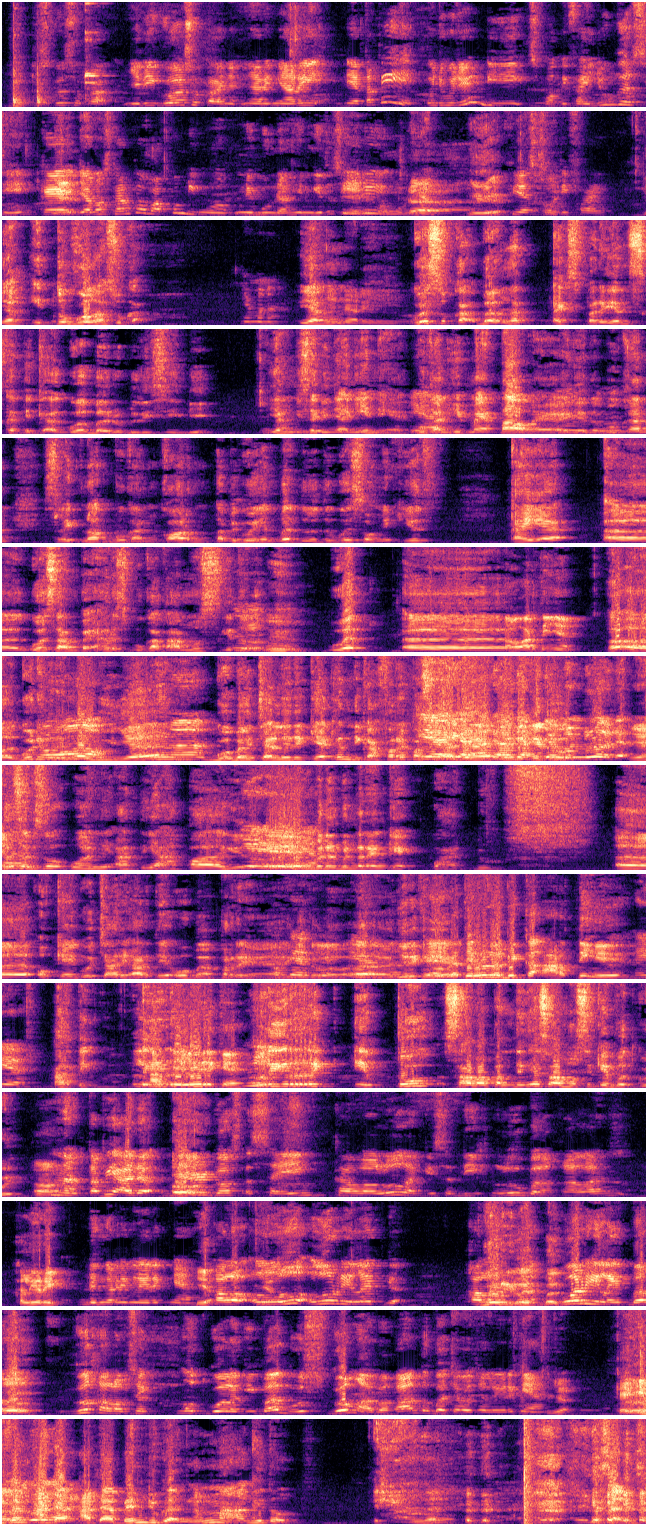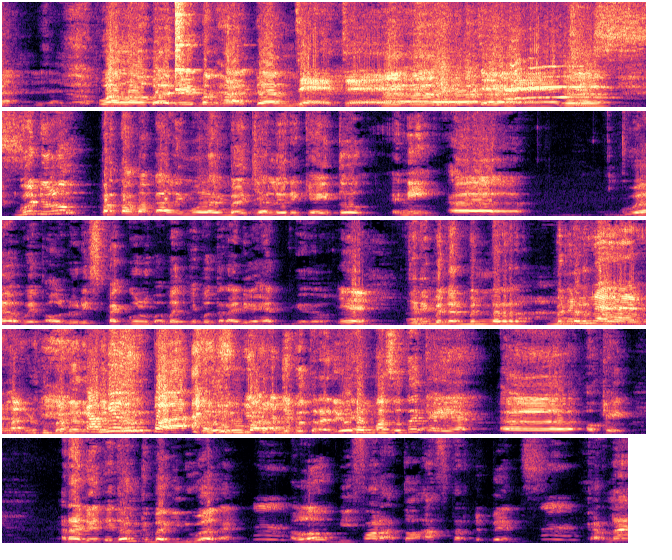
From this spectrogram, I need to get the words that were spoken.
Terus gue suka jadi gue suka ny- nyari-nyari ya tapi ujung-ujungnya di Spotify juga sih kayak Iya. zaman sekarang tuh apa pun dimundahin gitu sih Iya, ini dipermudah. Iya. via Spotify Yang itu gue nggak suka. yang mana Yang Yang dari gue suka banget experience ketika gue baru beli CD yang bisa dinyanyiin ya, Iya. bukan hip metal ya Hmm. gitu, bukan Slipknot, bukan Korn, tapi gue inget banget dulu tuh gue Sonic Youth kayak eh, gue sampai harus buka kamus gitu loh Hmm. buat eh Tahu artinya? gue dengerin Oh. lagunya, Nah. gue baca liriknya kan di covernya pasti iya ada, iya ada ada liriknya tuh. zaman dulu ada Iya. Terus habis itu wah ini artinya apa gitu. Iya, iya, yang iya. bener-bener yang kayak waduh. eh oke gue cari artinya oh baper ya Oke, gitu oke, loh. iya. Eh, jadi Oh, kayak berarti lu lebih ke arti ya? iya arti Arti lirik, lirik ya? lirik itu sama pentingnya sama musiknya buat gue. Oh, nah tapi ada Oh. there goes a saying kalau lu lagi sedih lu bakalan ke lirik. dengerin liriknya Iya. kalau Iya. lu lu relate gak kalau Gue relate banget. gue relate banget Oh. gue kalau misalnya mood gue lagi bagus gue nggak bakalan tuh baca baca liriknya Iya. Kayak Eh. even ada dengerin. ada band juga ngena gitu. Enggak ya? Ya, bisa bisa bisa. bisa. Walau badai menghadang. Cece. gue dulu pertama kali mulai baca liriknya itu ini eh gue with all due respect gue lupa banget nyebut Radiohead gitu. Iya. Jadi bener-bener bener-bener Benar. bener-bener kami lupa lupa nyebut Radiohead. Maksudnya kayak eh oke Radiohead itu kan kebagi dua kan. Hmm. Lo before atau after the bands. Hmm. Karena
